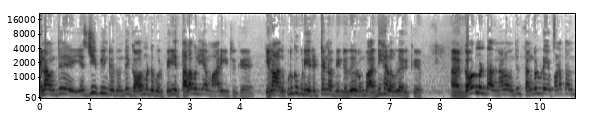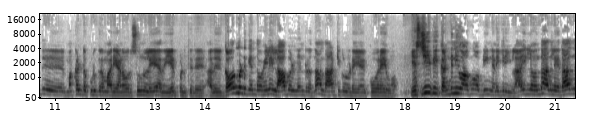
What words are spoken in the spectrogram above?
ஏன்னா வந்து எஸ்ஜிபின்றது வந்து கவர்மெண்ட்டுக்கு ஒரு பெரிய தலைவலியாக மாறிக்கிட்டு இருக்கு. ஏன்னா அது கொடுக்கக்கூடிய ரிட்டர்ன் அப்படின்றது ரொம்ப அதிக அளவில் இருக்குது கவர்மெண்ட் அதனால் வந்து தங்களுடைய பணத்தை வந்து மக்கள்கிட்ட கொடுக்குற மாதிரியான ஒரு சூழ்நிலையை அது ஏற்படுத்துது. அது கவர்மெண்ட்டுக்கு எந்த வகையிலையும் லாபம் இல்லைன்றது தான் அந்த ஆர்டிக்கிளுடைய கோரேவும் எஸ்ஜிபி கண்டினியூ ஆகும் அப்படின்னு நினைக்கிறீங்களா? இல்லை வந்து அதில் ஏதாவது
